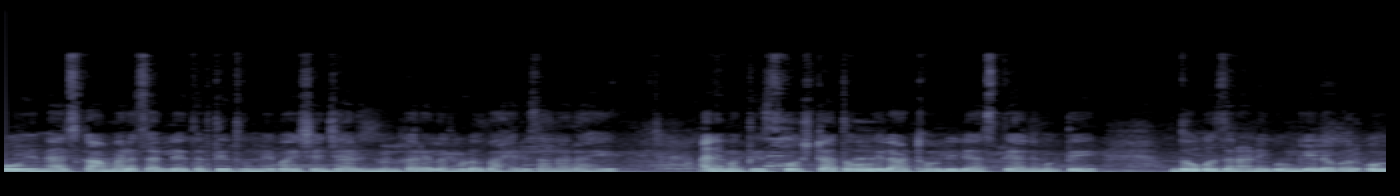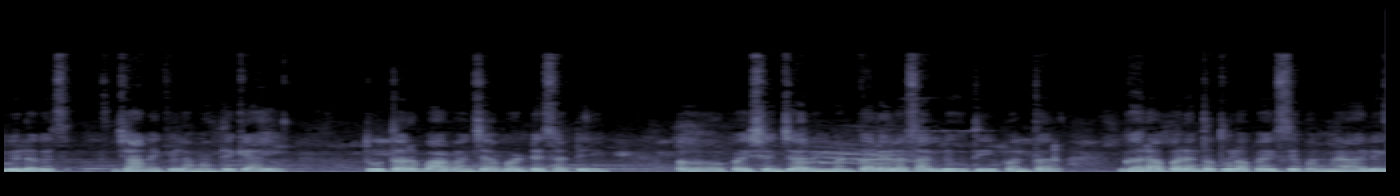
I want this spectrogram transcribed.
ओवी मी आज कामाला चालले तर तिथून मी पैशांची अरेंजमेंट करायला थोडं बाहेर जाणार आहे. आणि मग तीच गोष्ट आता ओवीला आठवलेली असते आणि मग ते दोघं जण निघून गेल्यावर ओवी लगेच जानकीला म्हणते की आई तू तर बाबांच्या बड्डेसाठी पैशांची अरेंजमेंट करायला चालली होती पण तर घरापर्यंत तुला पैसे पण मिळाले.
